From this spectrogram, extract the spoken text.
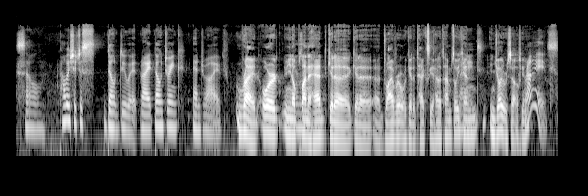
So probably should just don't do it, right? Don't drink and drive. Right, or you know, And- plan ahead, get a get a, a driver or get a taxi ahead of time so you can enjoy yourself. You know, Right.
